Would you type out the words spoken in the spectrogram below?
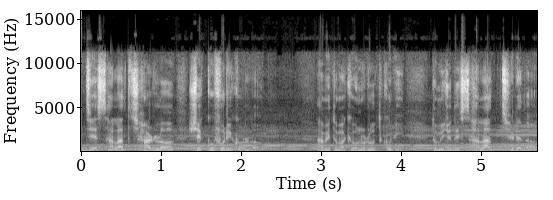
যে সালাত ছাড়ল, সে কুফুরি করল। আমি তোমাকে অনুরোধ করি, তুমি যদি সালাত ছেড়ে দাও,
